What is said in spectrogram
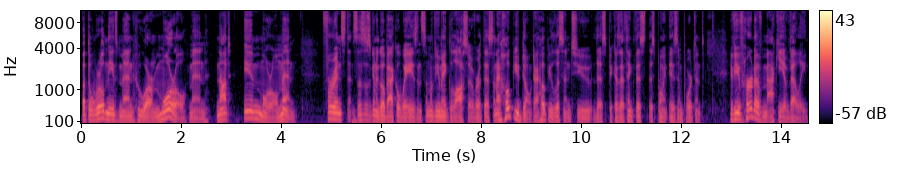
But the world needs men who are moral men, not immoral men. For instance, this is going to go back a ways, and some of you may gloss over at this, and I hope you don't. I hope you listen to this because I think this, this point is important. If you've heard of Machiavelli,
